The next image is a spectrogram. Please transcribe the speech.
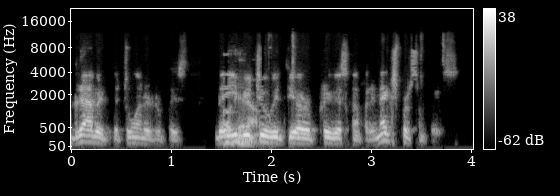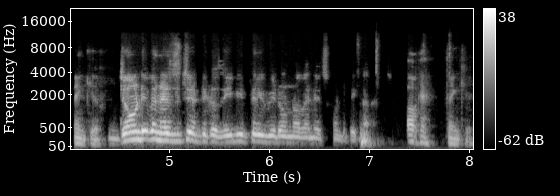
grab it, the 200 rupees. the okay, EB2 with your previous company. Next person, please. Thank you. Don't even hesitate because EB3, we don't know when it's going to be current. Okay, thank you.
